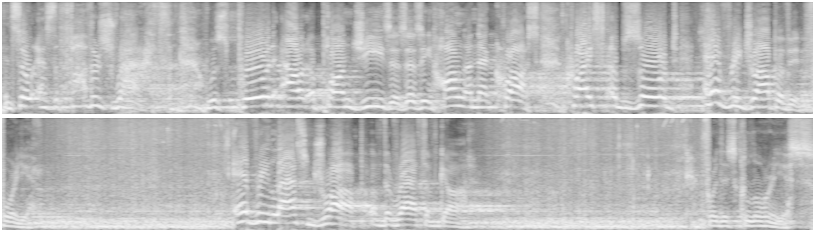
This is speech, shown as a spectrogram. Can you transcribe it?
And so, as the Father's wrath was poured out upon Jesus as he hung on that cross, Christ absorbed every drop of it for you. Every last drop of the wrath of God for this glorious,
